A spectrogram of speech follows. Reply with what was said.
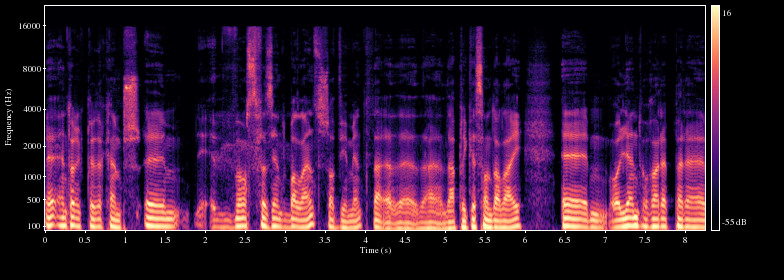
Uh, António Correia Campos, uh, vão-se fazendo balanços, obviamente, da, da, da aplicação da lei. Uh, olhando agora para,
